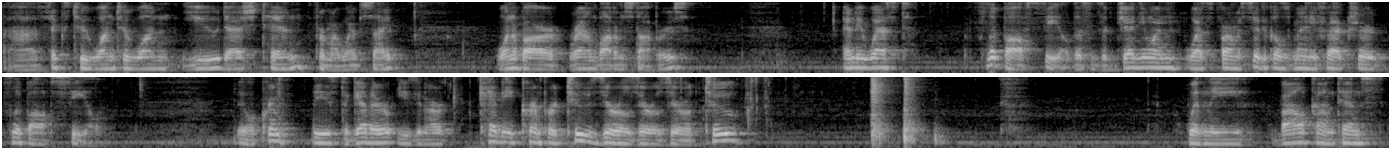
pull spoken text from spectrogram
uh, 62121U-10 from our website, one of our round bottom stoppers, and a West flip-off seal. This is a genuine West Pharmaceuticals manufactured flip-off seal. We'll crimp these together using our Kebi Crimper 20002. When the vial contents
